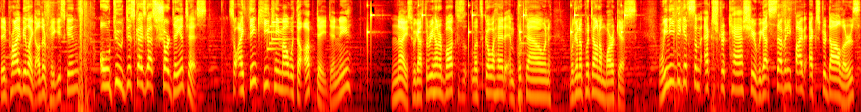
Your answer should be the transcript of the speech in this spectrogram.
They'd probably be like other piggy skins. Oh, dude, this guy's got Shardantus. So I think he came out with the update, didn't he? Nice. We got 300 bucks. Let's go ahead and put down... We're going to put down a Marcus. We need to get some extra cash here. We got 75 extra dollars.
